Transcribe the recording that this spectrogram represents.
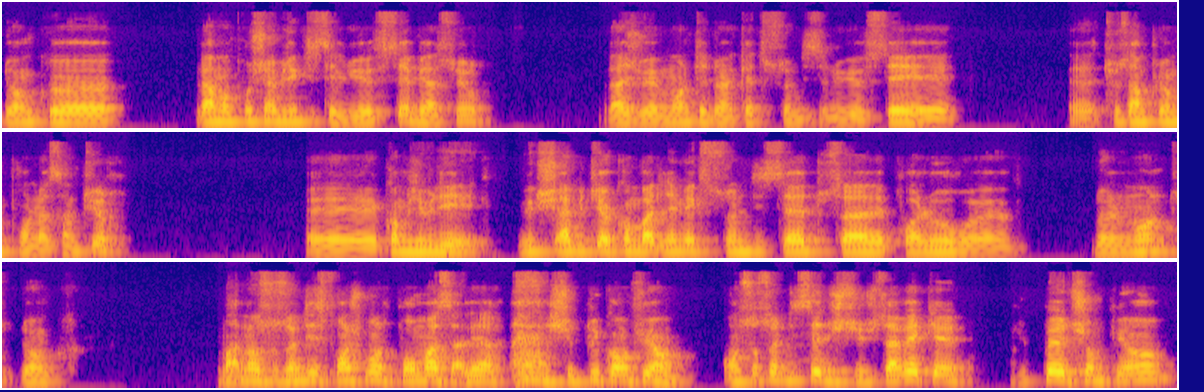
Donc, là, mon prochain objectif, c'est l'UFC, bien sûr. Là, je vais monter dans la 470 de l'UFC et, tout simplement prendre la ceinture. Comme je vous dis, vu que je suis habitué à combattre les mecs 77, tout ça, les poids lourds euh, dans le monde, donc maintenant 70, franchement, pour moi, ça a l'air, je suis plus confiant. En 77, je, je savais que je peux être champion,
